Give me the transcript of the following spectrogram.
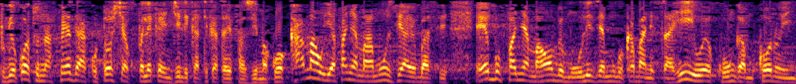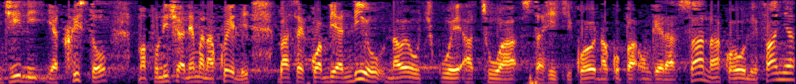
tungekuwa tuna fedha ya kutosha kupeleka injili katika taifa zima. Kwao kama hujafanya maamuzi hayo basi hebu fanya maombi muulize mungu kama ni sahihi wewe kuunga mkono injili ya kristo mafundisho ya neema na kweli. Basi akuambia ndio na wewe uchukue hatua stahiki. Kwa hiyo nakupa ongera sana kwa wewe ulifanya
